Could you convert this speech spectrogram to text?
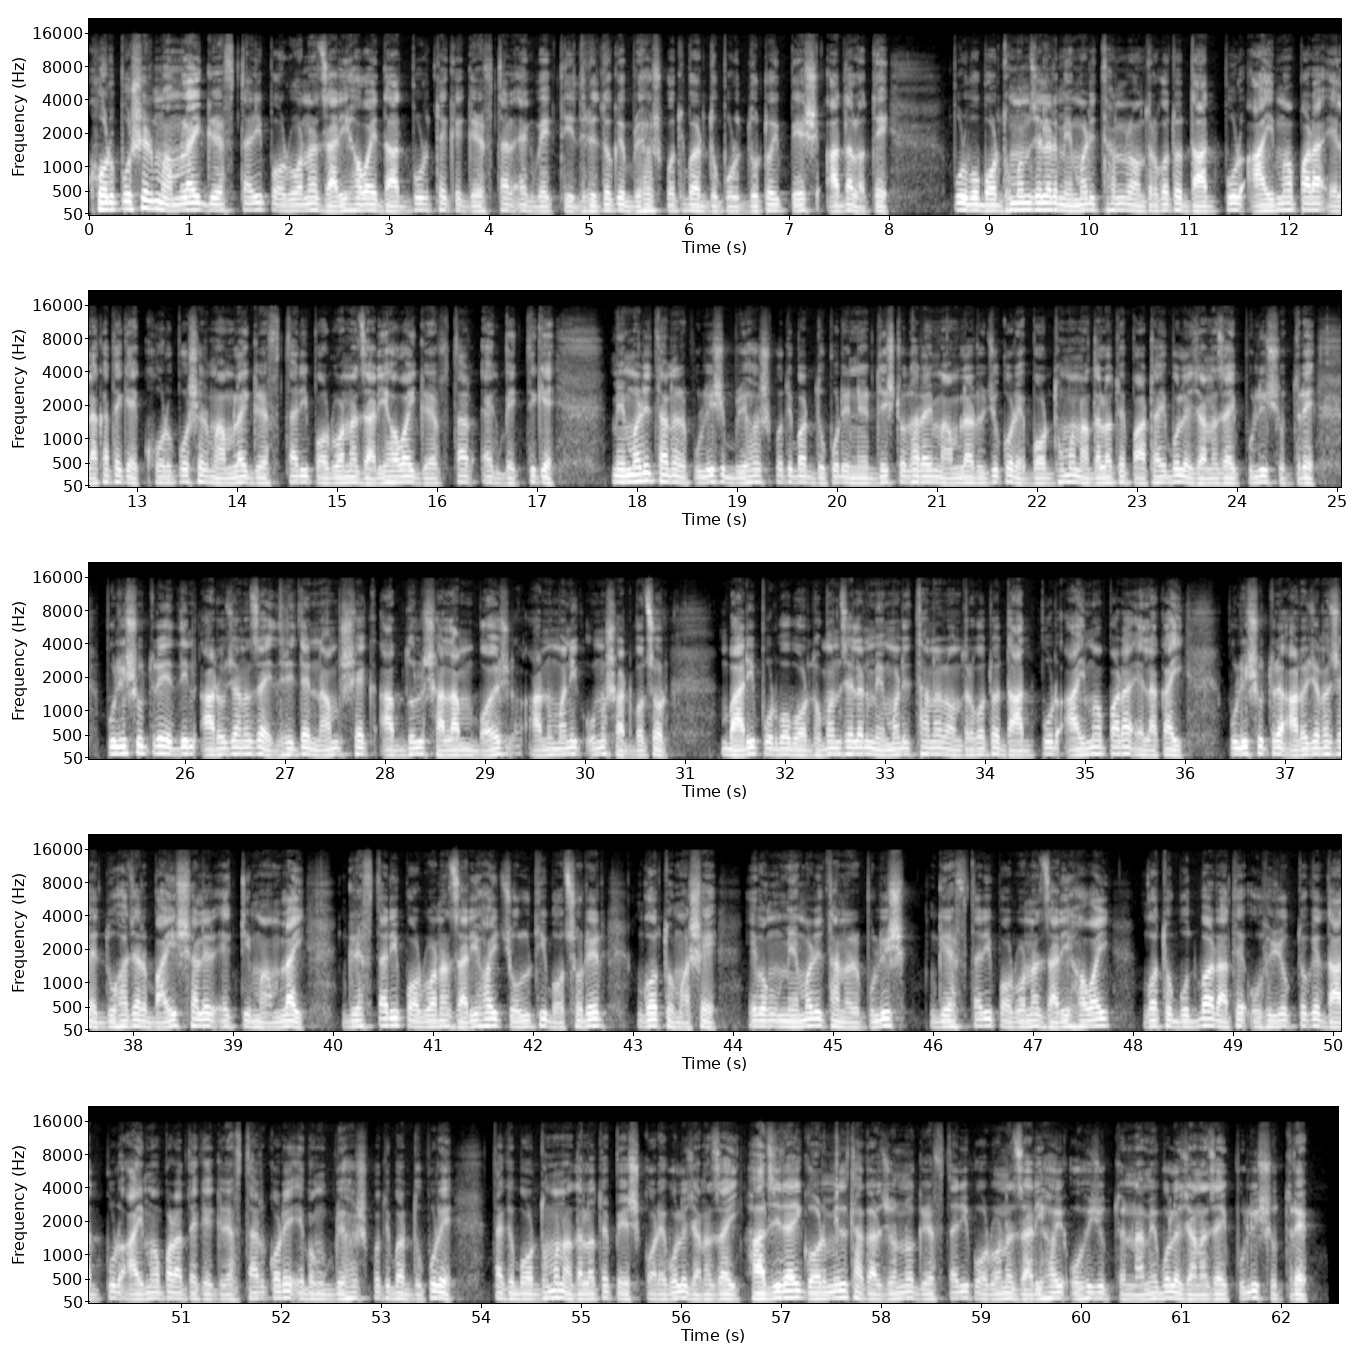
খোরপোশের মামলায় গ্রেফতারি পরোয়ানা জারি হওয়ায় দাঁতপুর থেকে গ্রেফতার এক ব্যক্তি। ধৃতকে বৃহস্পতিবার দুপুর দুটোই পেশ আদালতে। পূর্ব বর্ধমান জেলার মেমারি থানার অন্তর্গত দাঁতপুর আইমাপাড়া এলাকা থেকে খোরপোশের মামলায় গ্রেফতারি পরোয়ানা জারি হওয়ায় গ্রেফতার এক ব্যক্তিকে মেমারি থানার পুলিশ বৃহস্পতিবার দুপুরে নির্দিষ্ট ধারায় মামলা রুজু করে বর্ধমান আদালতে পাঠায় বলে জানা যায় পুলিশ সূত্রে। পুলিশ সূত্রে এদিন আরও জানা যায়, ধৃতের নাম শেখ আব্দুল সালাম, বয়স আনুমানিক উনষাট বছর। বাড়ি পূর্ব বর্ধমান জেলার মেমারি থানার অন্তর্গত দাদপুর আইমাপাড়া এলাকায়। পুলিশ সূত্রে আরও জানা যায় দু হাজার বাইশ সালের একটি মামলায় গ্রেফতারি পরোয়ানা জারি হয় চলতি বছরের গত মাসে এবং মেমারি থানার পুলিশ গ্রেফতারি পরোয়ানা জারি হওয়ায় গত বুধবার রাতে অভিযুক্তকে দাঁতপুর আইমাপাড়া থেকে গ্রেফতার করে এবং বৃহস্পতিবার দুপুরে তাকে বর্ধমান আদালতে পেশ করে বলে জানা যায়। হাজিরায় গরমিল থাকার জন্য গ্রেফতারি পরোয়ানা জারি হয় অভিযুক্তের নামে বলে জানা যায় পুলিশ সূত্রে।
